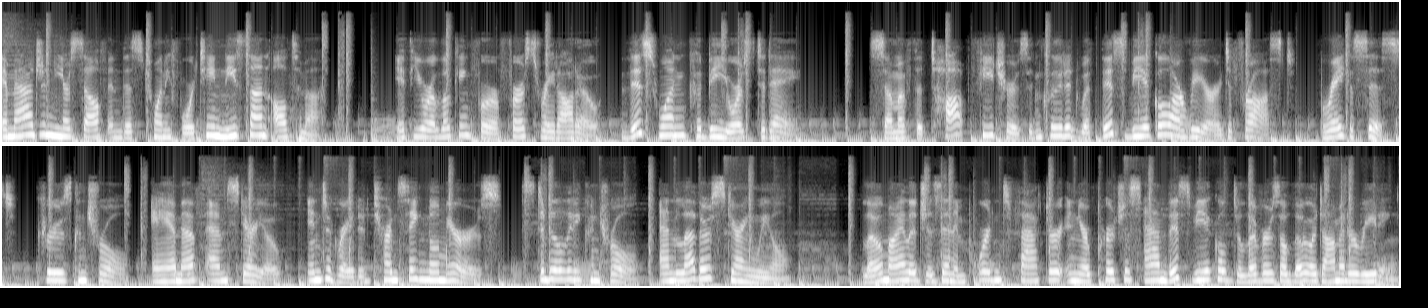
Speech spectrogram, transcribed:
Imagine yourself in this 2014 Nissan Altima. If you are looking for a first-rate auto, this one could be yours today. Some of the top features included with this vehicle are rear defrost, brake assist, cruise control, AM-FM stereo, integrated turn signal mirrors, stability control, and leather steering wheel. Low mileage is an important factor in your purchase and this vehicle delivers a low odometer reading.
